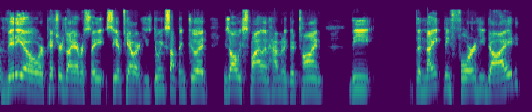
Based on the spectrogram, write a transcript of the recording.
video or pictures I ever see see of Taylor, he's doing something good. He's always smiling, having a good time. The the night before he died,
